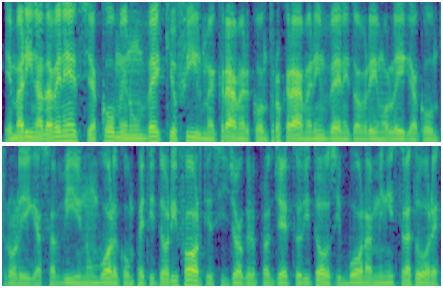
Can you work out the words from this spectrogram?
E Marina da Venezia, come in un vecchio film Kramer contro Kramer, in Veneto avremo Lega contro Lega. Salvini non vuole competitori forti e si gioca il progetto di Tosi, buon amministratore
